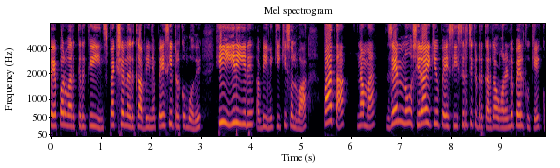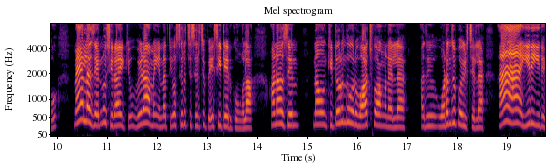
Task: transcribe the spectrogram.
பேப்பர் ஒர்க் இருக்குது இன்ஸ்பெக்ஷன் இருக்குது அப்படின்னு பேசிகிட்டு இருக்கும்போது ஹீ இரு இரு அப்படின்னு கிக்கி சொல்லுவா. பார்த்தா நம்ம ஜென்னும் ஷிராய்க்கும் பேசி சிரிச்சுக்கிட்டு இருக்கிறது அவங்க ரெண்டு பேருக்கும் கேட்கும். மேலே ஜென்னும் ஷிராய்க்கும் விடாமல் என்னத்தையோ சிரித்து சிரித்து பேசிகிட்டே இருக்குங்களா? ஆனால் ஜென் நான் உன்கிட்ட இருந்து ஒரு வாட்ச் வாங்கினேன்ல அது உடஞ்சு போயிடுச்சுல்ல. ஆ ஆ இரு இரு.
